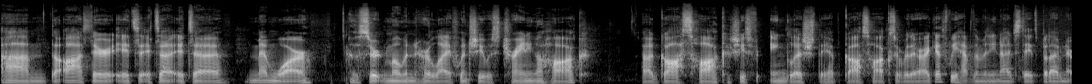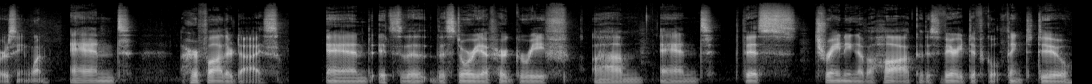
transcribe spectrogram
Um, the author, it's it's a it's a memoir of a certain moment in her life when she was training a hawk, a goshawk. She's English. They have goshawks over there. I guess we have them in the United States, but I've never seen one. And her father dies, and it's the the story of her grief um, and this training of a hawk, this very difficult thing to do,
